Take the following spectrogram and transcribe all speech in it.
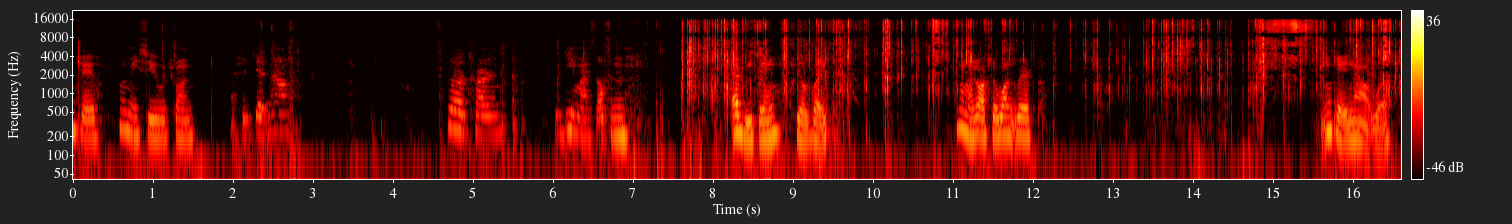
Okay, let me see which one I should get now. I'm gonna try and redeem myself in everything, feels like. Oh my gosh, it won't rip. Okay, now it will.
